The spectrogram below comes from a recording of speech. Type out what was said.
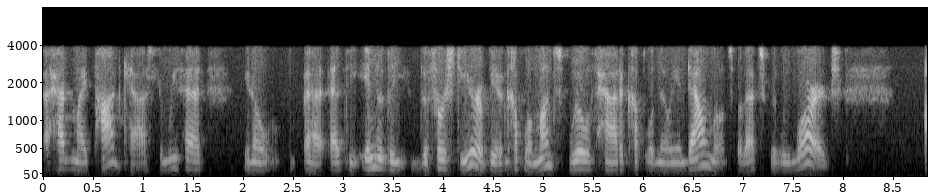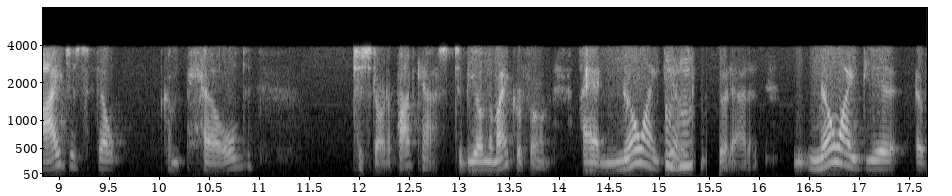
had my podcast, and we've had you know, at, at the end of the the first year, it'll be a couple of months, we'll have had a couple of million downloads. Well, that's really large. I just felt compelled to start a podcast, to be on the microphone. I had no idea mm-hmm. I was good at it. No idea of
